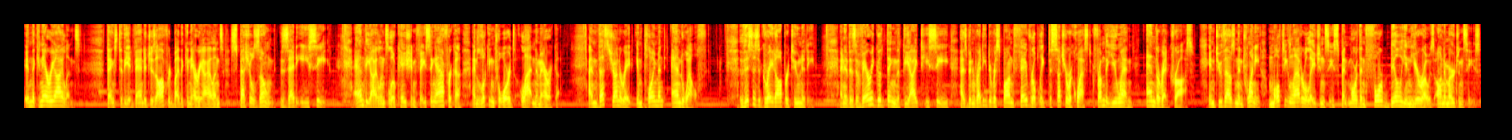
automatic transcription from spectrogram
in the Canary Islands, thanks to the advantages offered by the Canary Islands Special Zone, ZEC, and the island's location facing Africa and looking towards Latin America, and thus generate employment and wealth. This is a great opportunity, and it is a very good thing that the ITC has been ready to respond favorably to such a request from the UN and the Red Cross. In 2020, multilateral agencies spent more than 4 billion euros on emergencies.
